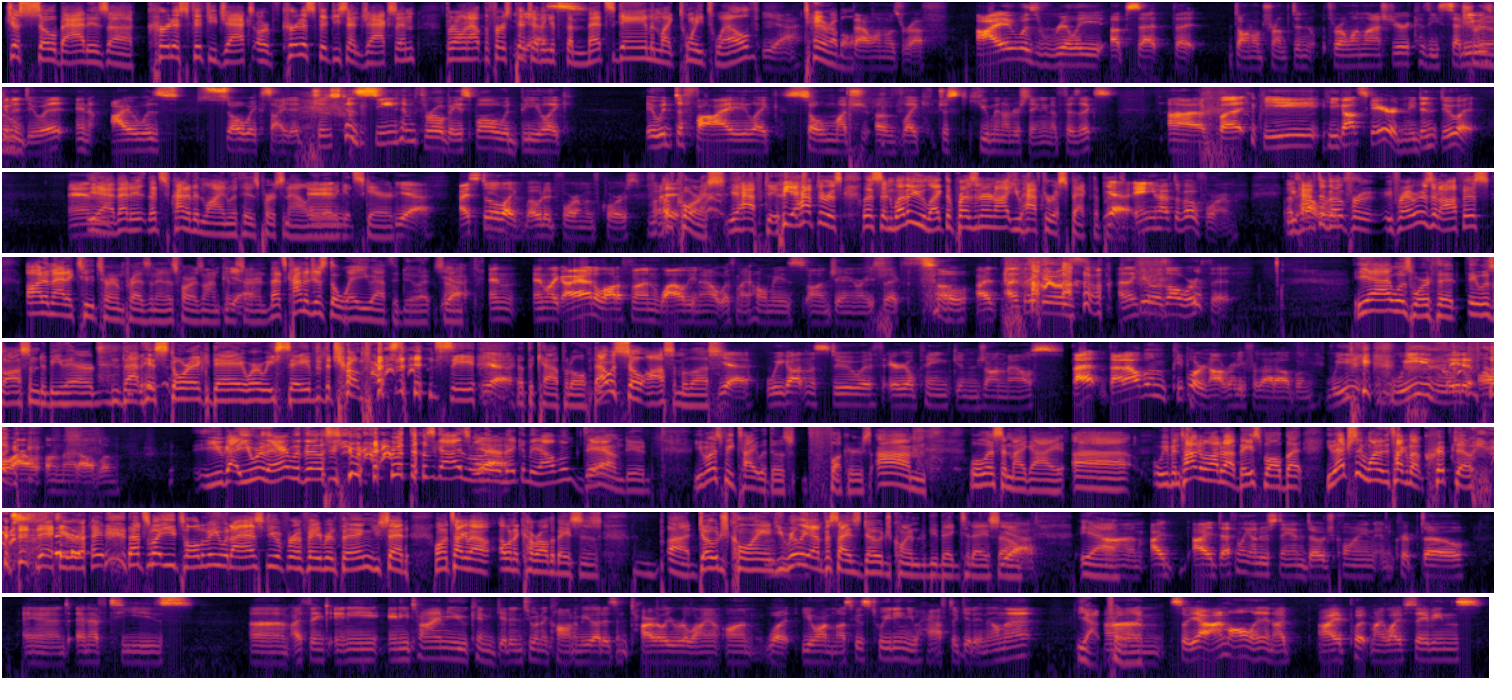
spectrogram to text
just so bad is uh Curtis 50 Jacks or Curtis 50 Cent Jackson throwing out the first pitch. I think it's the Mets game in like 2012. Yeah, Terrible. that one was rough. I was really upset that Donald Trump didn't throw one last year because he said he was going to do it, and I was so excited just because seeing him throw a baseball would be like, it would defy like so much of like just human understanding of physics. Uh, but he he got scared and he didn't do it. And yeah, that is that's kind of in line with his personality there to And- get scared. yeah, I still like voted for him, of course. But, Of course, you have to. You have to res- listen. Whether you like the president or not, you have to respect the president. Yeah, and you have to vote for him. you That's how have to vote works. for for whoever's in office. Automatic two-term president, as far as I'm concerned. Yeah. That's kind of just the way you have to do it. So. Yeah, and and like I had a lot of fun wilding out with my homies on January sixth, so I I think it was I think it was all worth it. Yeah, it was worth it. It was awesome to be there that historic day where we saved the Trump presidency Yeah. at the Capitol. That was so awesome of us. Yeah, we got in the stew with Ariel Pink and John Maus. That that album, people are not ready for that album. We we laid it all out on that album. You got you were there with those you were there with those guys while they were making the album? Damn, dude. You must be tight with those fuckers. Um, well, listen, my guy. Uh, we've been talking a lot about baseball, but you actually wanted to talk about crypto here today, right? That's what you told me when I asked you for a favorite thing. You said, "I want to talk about. I want to cover all the bases." Uh, Dogecoin. You really emphasized Dogecoin would be big today. So, Yeah. yeah, Um, I I definitely understand Dogecoin and crypto and NFTs. Um, I think any anytime you can get into an economy that is entirely reliant on what Elon Musk is tweeting, you have to get in on that. yeah, totally. Um, so yeah, I'm all in. I I put my life savings.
